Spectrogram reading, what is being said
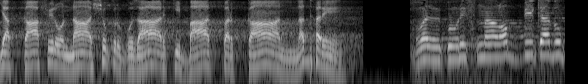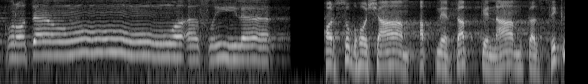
یا کافر و نا شکر گزار کی بات پر کان نہ دھریں۔ وَاذْكُرِ اسْمَ رَبِّكَ بُكْرَةً وَأَصِيلًا اور صبح و شام اپنے رب کے نام کا ذکر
